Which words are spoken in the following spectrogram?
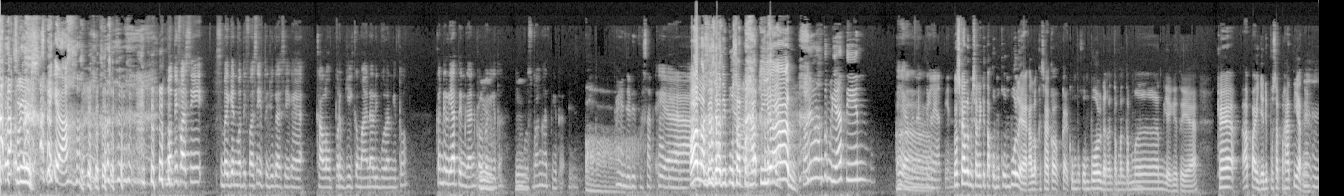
serius. iya. motivasi sebagian motivasi itu juga sih kayak kalau pergi ke mana liburan gitu kan diliatin kan kalau Hmm. pergi gitu. Hmm. mulus banget gitu. Oh. Pengen jadi pusat Iya. perhatian. Oh, lebih jadi pusat Ya. perhatian. Soalnya orang tuh ngeliatin. Iya, benar. Pasti ngeliatin. Terus kalau misalnya kita kumpul-kumpul ya, kalau saya kok kayak kumpul-kumpul dengan teman-teman kayak gitu ya, kayak apa ya? Jadi pusat perhatian ya, Mm-mm.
